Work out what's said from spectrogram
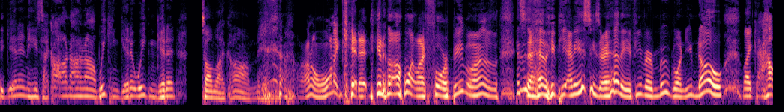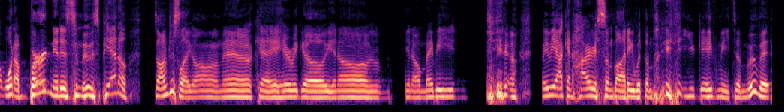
to get in. And he's like, oh, no, no, we can get it. We can get it. So I'm like, oh, man, I don't want to get it. You know, I want like four people. This is a heavy piano. I mean, these things are heavy. If you've ever moved one, you know, like, how what a burden it is to move this piano. So I'm just like, oh, man, okay, here we go. You know, you know, maybe you know, maybe I can hire somebody with the money that you gave me to move it.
